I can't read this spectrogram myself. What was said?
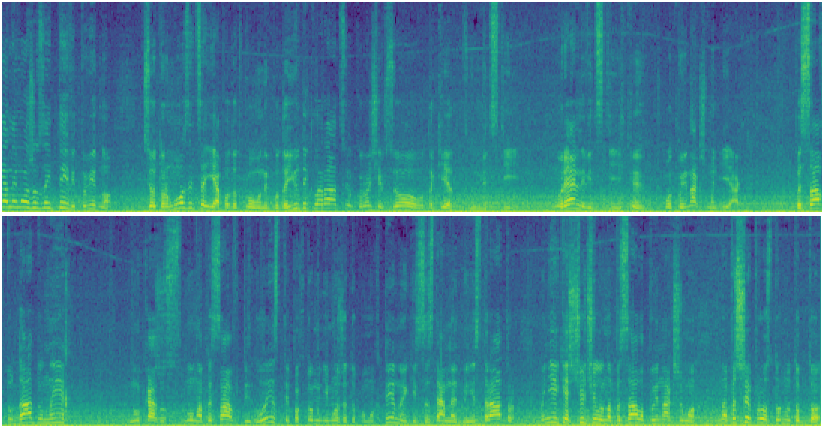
я не можу зайти. Відповідно, все тормозиться, я податково не подаю декларацію. Коротше, все таке відстій. Ну, реальний відстій. От по-інакшому ніяк. Писав туди до них. Ну кажу, ну написав під лист, типу, хто мені може допомогти, ну якийсь системний адміністратор. Мені якесь чучело написало по-інакшому. Напиши просто, ну тобто,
